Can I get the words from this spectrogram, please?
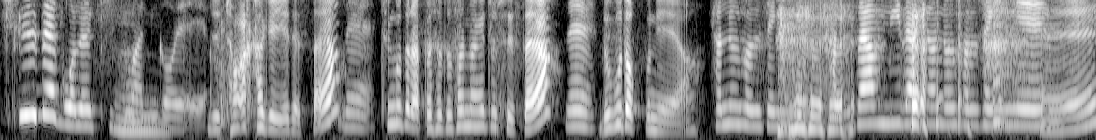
700원을 기부한 음. 거예요. 이제 정확하게 이해됐어요? 네. 친구들 앞에서도 설명해 줄 수 있어요? 네. 누구 덕분이에요? 현우 선생님. 감사합니다, 현우 선생님. 네.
